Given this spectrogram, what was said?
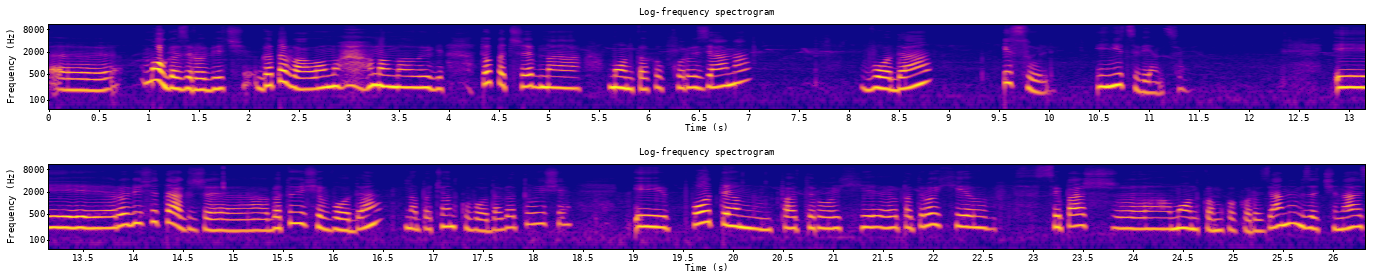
e, mogę zrobić, gotowałam mamałygi. To potrzebna mąka kukurydziana, woda i sól. I nic więcej. I robi się tak, że gotuje się woda, na początku woda gotuje się i potem потрохи, потрохи e, kukurydzianą, zaczynasz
